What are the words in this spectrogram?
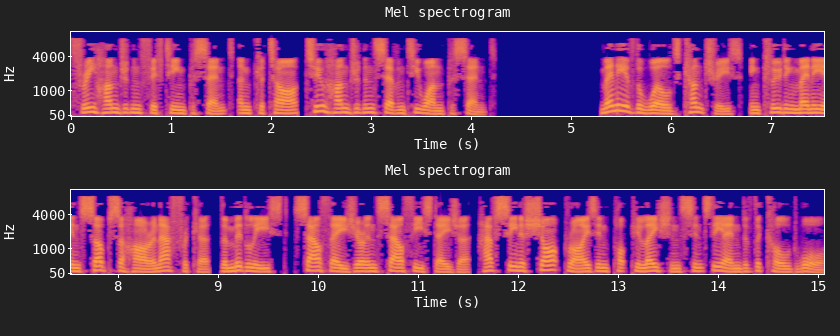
315% and Qatar 271%. Many of the world's countries, including many in sub-Saharan Africa, the Middle East, South Asia and Southeast Asia, have seen a sharp rise in population since the end of the Cold War.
